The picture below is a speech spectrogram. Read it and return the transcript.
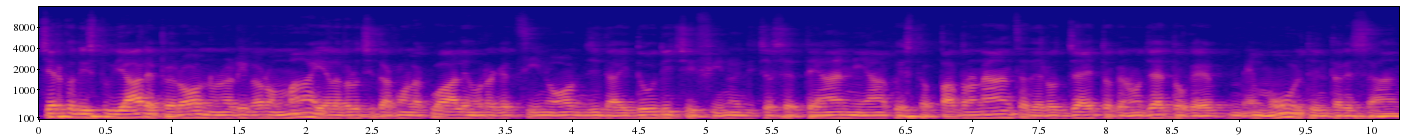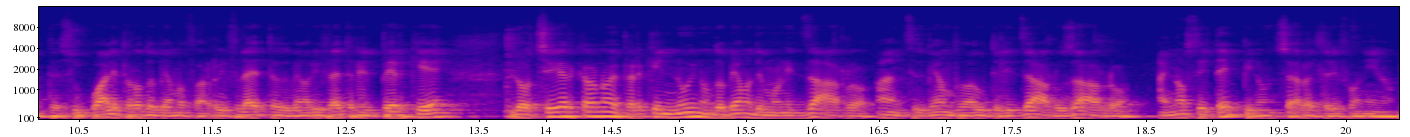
Cerco di studiare, però non arriverò mai alla velocità con la quale un ragazzino oggi dai 12 fino ai 17 anni ha questa padronanza dell'oggetto, che è un oggetto che è molto interessante, sul quale però dobbiamo far riflettere, dobbiamo riflettere il perché lo cercano e perché noi non dobbiamo demonizzarlo, anzi dobbiamo utilizzarlo, usarlo. Ai nostri tempi non c'era il telefonino,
